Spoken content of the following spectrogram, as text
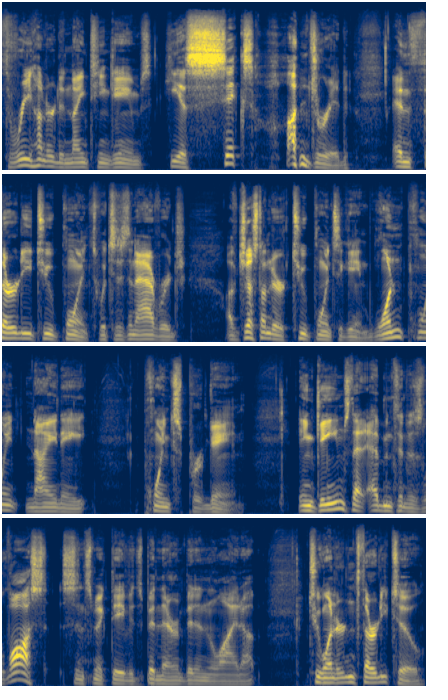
319 games, he has 632 points, which is an average of just under two points a game, 1.98 points per game. In games that Edmonton has lost since McDavid's been there and been in the lineup, 232,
